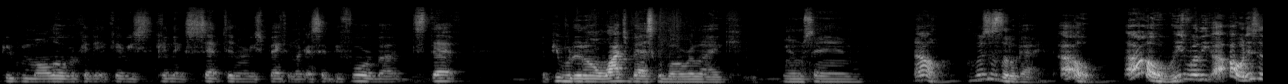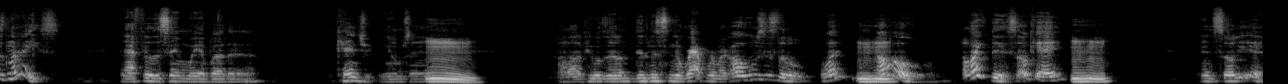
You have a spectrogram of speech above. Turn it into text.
people from all over can, res- can accept him and respect him. Like I said before about Steph, the people that don't watch basketball were like, you know what I'm saying? Oh, who's this little guy? Oh, oh, he's really. Oh, this is nice. And I feel the same way about uh Kendrick. You know what I'm saying? Mm. A lot of people that didn't listen to rap were like, "Oh, who's this little what? Mhm. Oh, I like this. Okay." hmm And so yeah,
